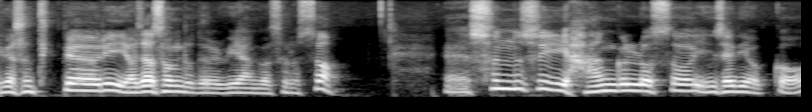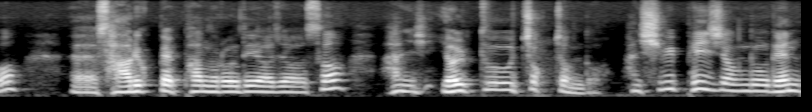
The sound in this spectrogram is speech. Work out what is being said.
이것은 특별히 여자 성도들을 위한 것으로서 순수히 한글로서 인쇄되었고 4, 600판으로 되어져서 한 12쪽 정도, 한 12페이지 정도 된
